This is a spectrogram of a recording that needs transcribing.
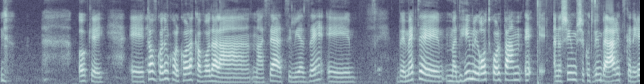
אוקיי. okay. אה, uh, טוב, קודם כל, כל הכבוד על המעשה האצילי הזה. Uh, באמת uh, מדהים לראות כל פעם, uh, uh, אנשים שכותבים בהארץ, כנראה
